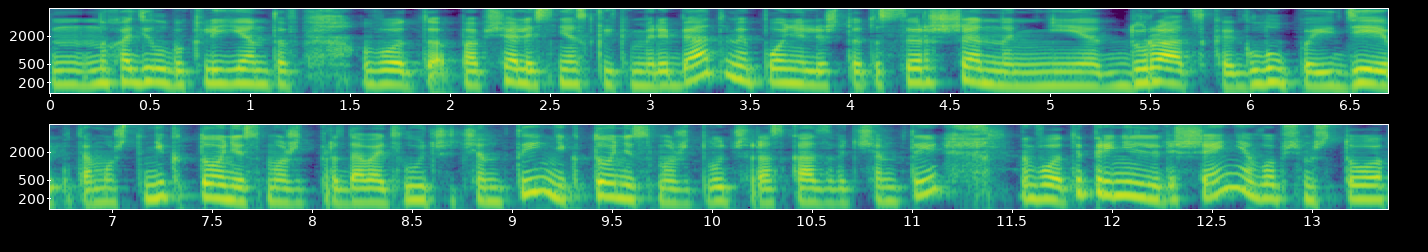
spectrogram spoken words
находил бы клиентов. Вот, пообщались с несколькими ребятами, поняли, что это совершенно не дурацкая, глупая идея, потому что никто не сможет продавать лучше, чем ты, никто не сможет лучше рассказывать, чем ты. Вот, и приняли решение, в общем, что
